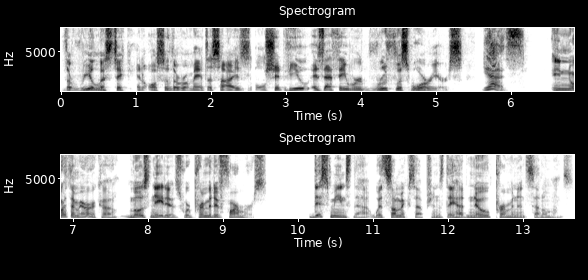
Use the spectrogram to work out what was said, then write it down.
the realistic and also the romanticized bullshit view, is that they were ruthless warriors. Yes. In North America, most natives were primitive farmers. This means that, with some exceptions, they had no permanent settlements.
